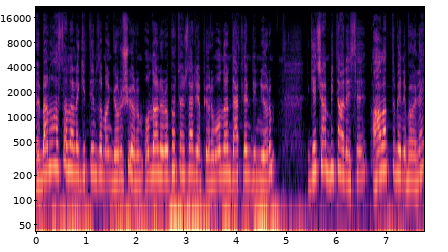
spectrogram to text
E, ben o hastalarla gittiğim zaman görüşüyorum, onlarla röportajlar yapıyorum, onların dertlerini dinliyorum. Geçen bir tanesi ağlattı beni böyle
